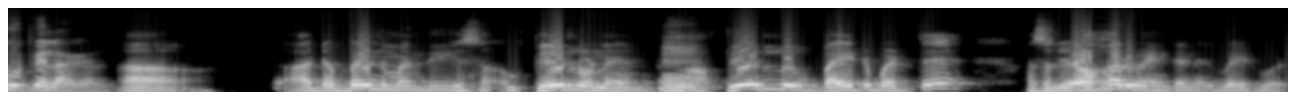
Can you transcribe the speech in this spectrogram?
కూపిలాగాలి ఆ, డెబ్బై ఎనిమిది మంది పేర్లు ఉన్నాయంట. ఆ పేర్లు బయటపడితే అసలు వ్యవహారం ఏంటనేది బయటపడు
